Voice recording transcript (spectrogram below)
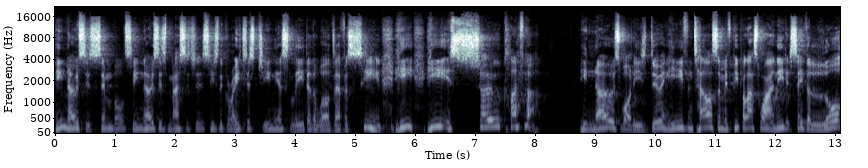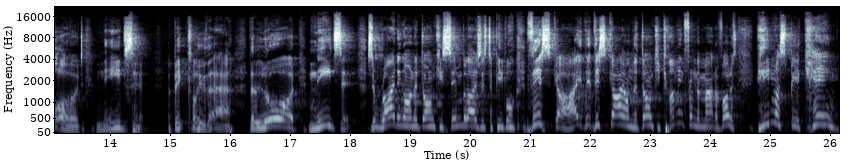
He knows his symbols. He knows his messages. He's the greatest genius leader the world's ever seen. He, he is so clever. He knows what he's doing. He even tells them if people ask why I need it, say the Lord needs it. A big clue there. The Lord needs it. So, riding on a donkey symbolizes to people this guy, this guy on the donkey coming from the Mount of Olives, he must be a king.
